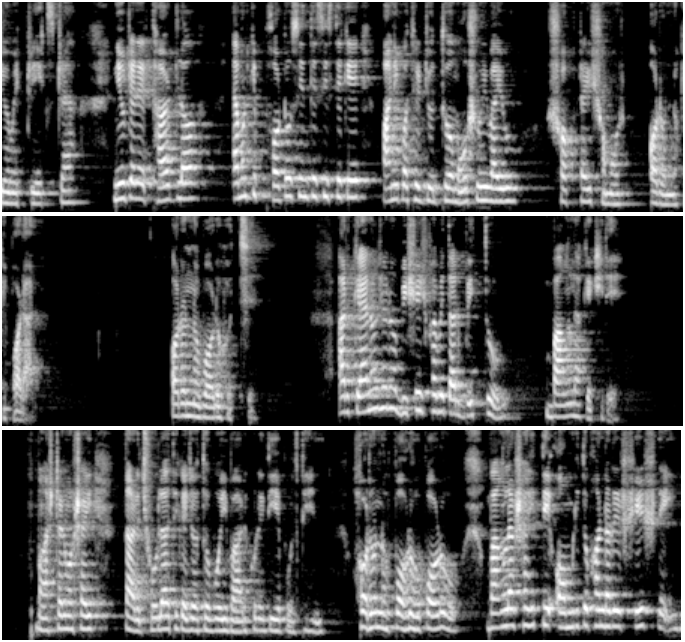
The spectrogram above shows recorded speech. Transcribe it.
geometry, extra, নিউটনের থার্ড ল, এমনকি ফটোসিনথেসিস থেকে পানিপথের যুদ্ধ, মৌসুমি বায়ু, সবটাই সমর অরণ্যকে পড়ান। অরণ্য বড় হচ্ছে। আর কেন যেন বিশেষভাবে তার বৃত্ত বাংলাকে ঘিরে। মাস্টারমশাই তার ঝোলা থেকে যত বই বার করে দিয়ে বলতেন, অরণ্য পড়ো পড়ো, বাংলা সাহিত্যে অমৃত ভাণ্ডারের শেষ নেই।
